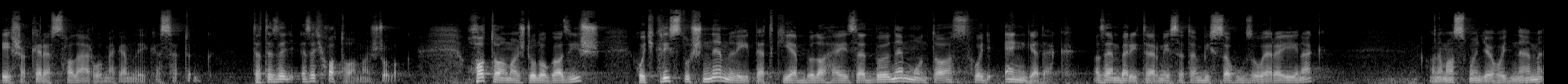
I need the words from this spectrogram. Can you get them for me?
és a kereszthaláról megemlékezhetünk. Tehát ez egy, ez egy hatalmas dolog. Hatalmas dolog az is, hogy Krisztus nem lépett ki ebből a helyzetből, nem mondta azt, hogy engedek az emberi természetem visszahúzó erejének, hanem azt mondja, hogy nem,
